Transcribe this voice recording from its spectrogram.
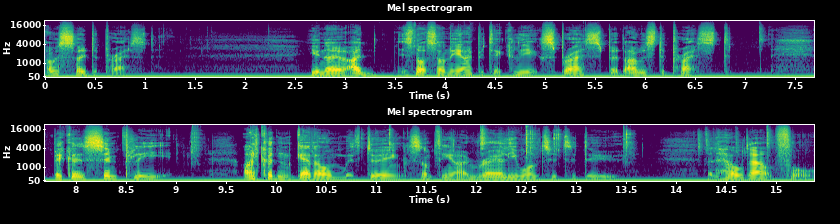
I was so depressed. You know, I it's not something I particularly express, but I was depressed because simply I couldn't get on with doing something I really wanted to do and held out for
